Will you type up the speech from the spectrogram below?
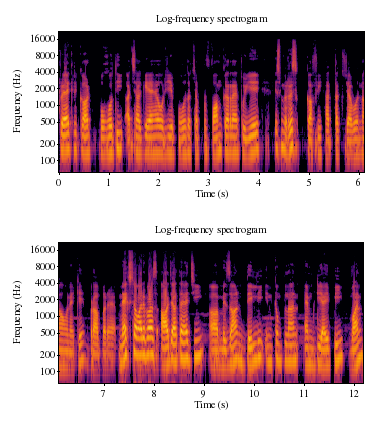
ट्रैक रिकॉर्ड बहुत ही अच्छा गया है और ये बहुत अच्छा परफॉर्म कर रहा है तो ये इसमें रिस्क काफ़ी हद तक जो वो ना होने के बराबर है। नेक्स्ट हमारे पास आ जाता है जी Meezan daily income plan M D I P one.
